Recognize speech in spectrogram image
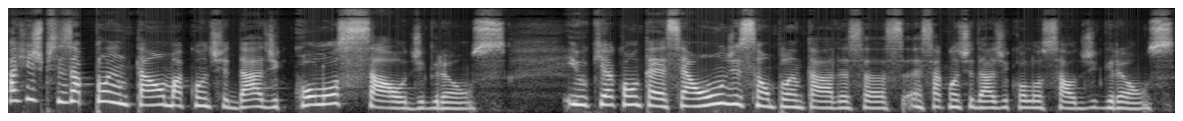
a gente precisa plantar uma quantidade colossal de grãos. E o que acontece? Aonde são plantadas essas, essa quantidade colossal de grãos?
